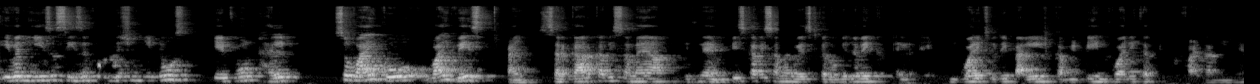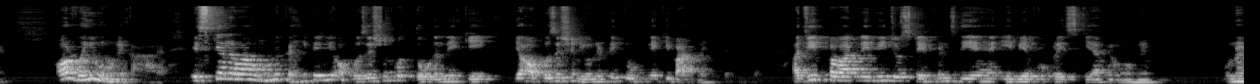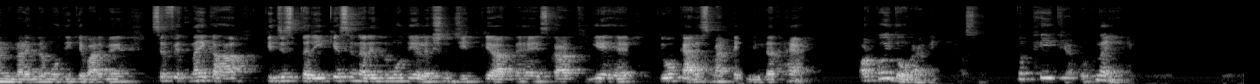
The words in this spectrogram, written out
even he is a seasoned politician he knows it won't help so why go why waste time सरकार का भी समय आप इतने एमपीज का भी समय वेस्ट करोगे जब एक इंक्वायरी चल रही पैरल कमेटी इंक्वायरी करके कोई फ़ायदा नहीं है। और वही उन्होंने कहा है। इसके अलावा उन्होंने कहीं पे भी ऑपोजिशन को तोड़ने की या ऑपोजिशन यूनिटी टूटने की बात नहीं कही है। अजीत पवार ने भी जो स्टेटमेंट्स दिए हैं ईवीएम को प्रेस किया है उन्होंने। उन्होंने नरेंद्र मोदी के बारे में सिर्फ़ इतना ही कहा कि जिस तरीके से नरेंद्र मोदी इलेक्शन जीत के आते हैं, इसका अर्थ ये है कि वो कैरिस्मेटिक लीडर हैं। और कोई दो राय नहीं है उसमें। तो ठीक है, उतना ही है।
